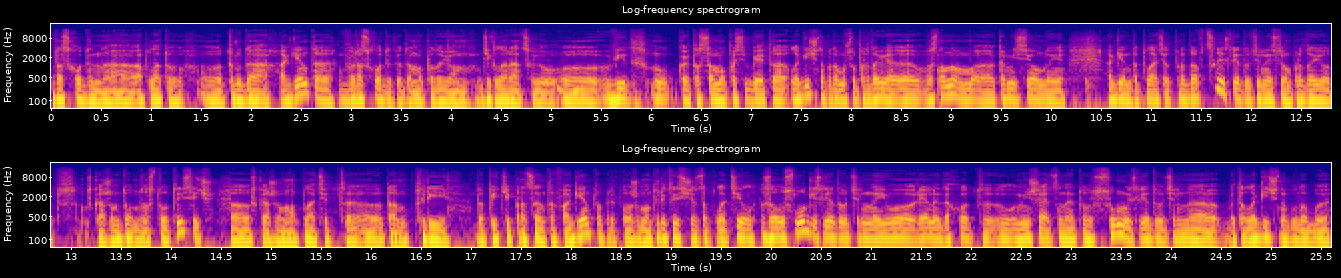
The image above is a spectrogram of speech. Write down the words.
расходы на оплату э, труда агента в расходы, когда мы подаем декларацию, mm-hmm. вид, ну, как-то само по себе это логично, потому что продавя... Э, в основном комиссионные агента платят продавцы, следовательно, если он продает, скажем, дом за 100 тысяч, скажем, он платит там 3 до 5% агенту, предположим, он 3 тысячи заплатил за услуги, следовательно, его реальный доход уменьшается на эту сумму, и, следовательно, это логично было бы,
